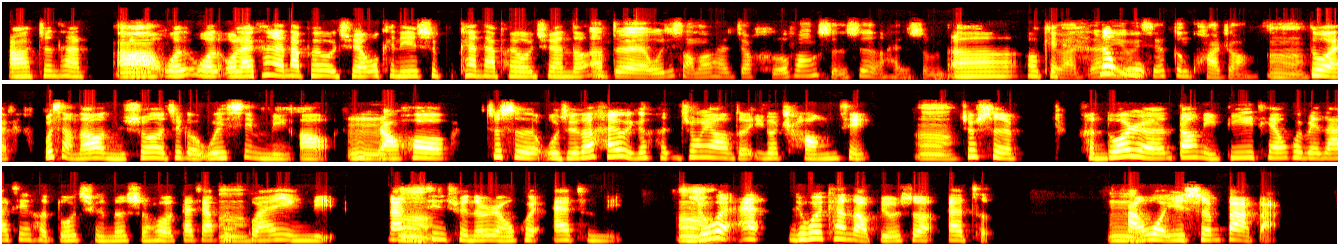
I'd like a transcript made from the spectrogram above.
啊，侦探啊，我我我来看看他朋友圈，我肯定是不看他朋友圈的啊。对，我就想到他叫何方神圣还是什么的啊。OK，那有一些更夸张。嗯，对我想到你说的这个微信名啊，嗯，然后就是我觉得还有一个很重要的一个场景，嗯，就是很多人当你第一天会被拉进很多群的时候，大家会欢迎你，拉你进群的人会艾特你，你就会艾，你就会看到，比如说艾特，喊我一声爸爸。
